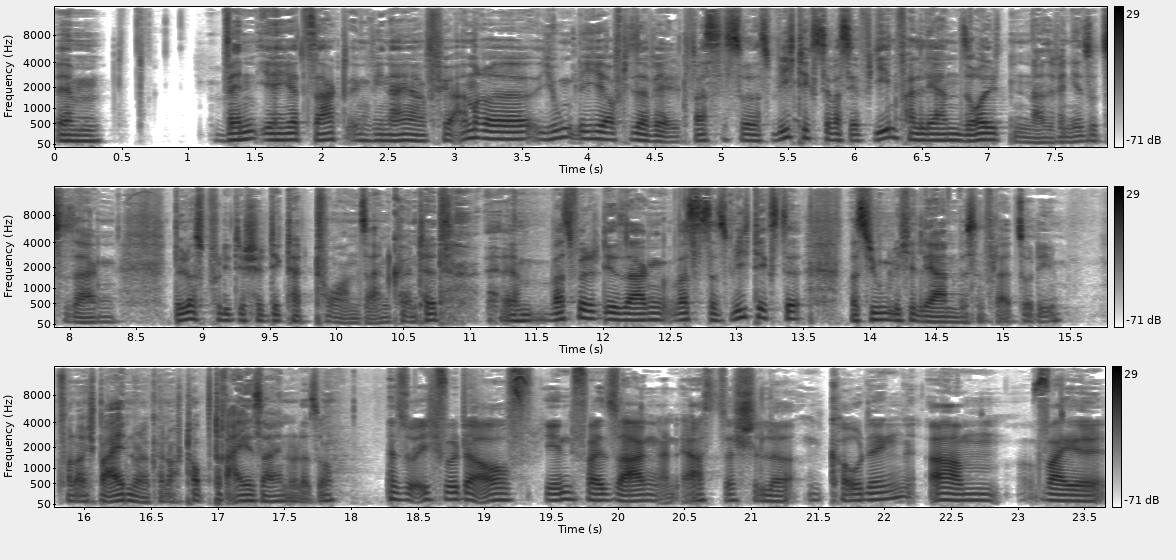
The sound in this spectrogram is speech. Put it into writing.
Ähm, wenn ihr jetzt sagt, irgendwie, naja, für andere Jugendliche auf dieser Welt, was ist so das Wichtigste, was ihr auf jeden Fall lernen sollten? Also wenn ihr sozusagen bildungspolitische Diktatoren sein könntet, ähm, was würdet ihr sagen, was ist das Wichtigste, was Jugendliche lernen müssen? Vielleicht so die von euch beiden oder können auch Top 3 sein oder so? Also ich würde auf jeden Fall sagen, an erster Stelle Coding, ähm, weil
